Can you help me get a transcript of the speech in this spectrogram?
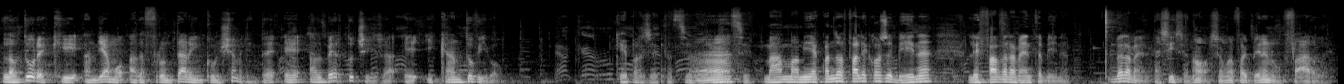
l'autore che andiamo ad affrontare inconsciamente è Alberto Cesa e I Canto Vivo. Che presentazione, Ah. ragazzi. Mamma mia, quando fa le cose bene, le fa veramente bene. Veramente. Eh sì, se no, se non fai bene non farle.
